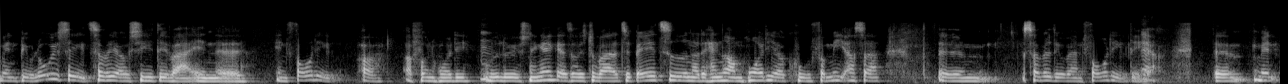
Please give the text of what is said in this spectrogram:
men biologisk set, så vil jeg jo sige, at det var en, øh, en fordel at, at få en hurtig mm. udløsning. Ikke? Altså hvis du var tilbage i tiden, og det handlede om hurtigt at kunne formere sig, øh, så vil det jo være en fordel, det ja. her. Øh, men,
